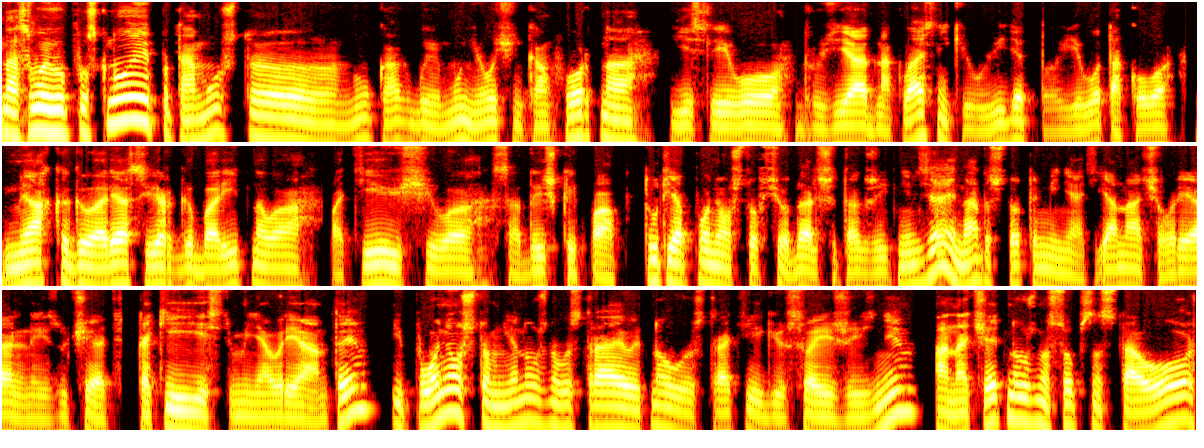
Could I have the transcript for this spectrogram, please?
на свой выпускной, потому что, ну, как бы ему не очень комфортно, если его друзья, одноклассники увидят его такого, мягко говоря, сверхгабаритного, потеющего с одышкой пап. Тут я понял, что все, дальше так жить нельзя, и надо что-то менять. Я начал реально изучать, какие есть у меня варианты, и понял, что мне нужно выстраивать новую стратегию своей жизни, а начать нужно, собственно, с того,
